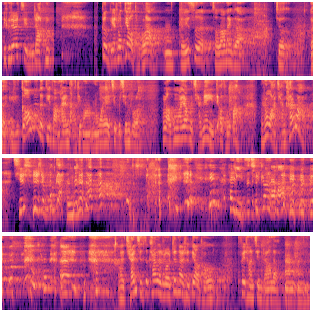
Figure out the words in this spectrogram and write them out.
有点紧张。更别说掉头了。嗯，有一次走到那个就呃雨高那个地方还是哪个地方，我也记不清楚了。我老公说：“要不前面一掉头吧？”我说：“往前开吧。”其实是不敢的。还理直气壮了哈。嗯呃，前几次开的时候真的是掉头，非常紧张的。嗯嗯。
